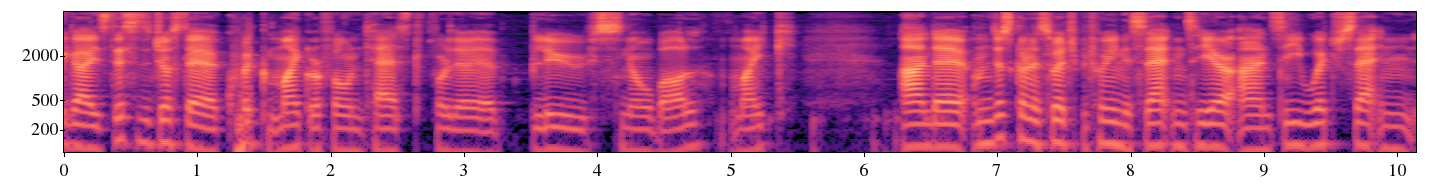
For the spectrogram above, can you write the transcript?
guys, this is just a quick microphone test for the blue snowball mic. And uh, I'm just going to switch between the settings here and see which setting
